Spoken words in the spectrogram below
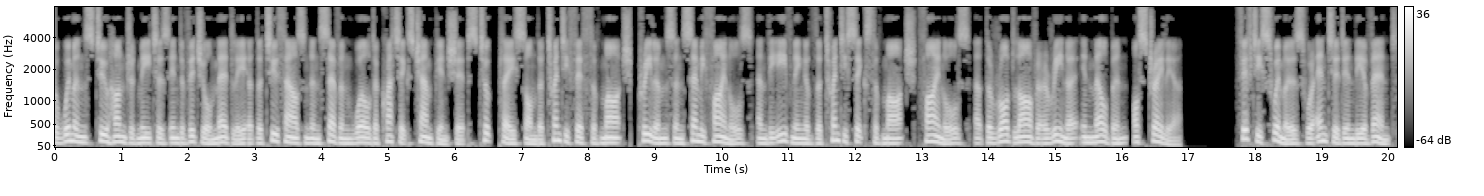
The women's 200 meters individual medley at the 2007 World Aquatics Championships took place on the 25th of March, prelims and semi-finals, and the evening of the 26th of March, finals at the Rod Laver Arena in Melbourne, Australia. 50 swimmers were entered in the event,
